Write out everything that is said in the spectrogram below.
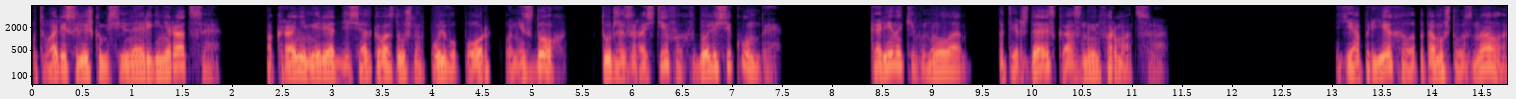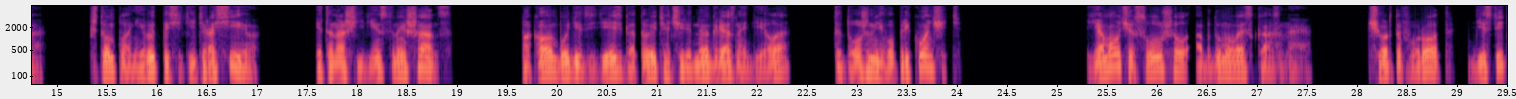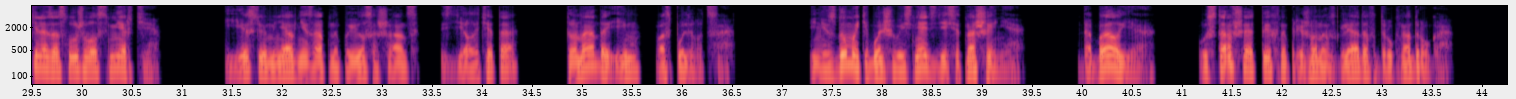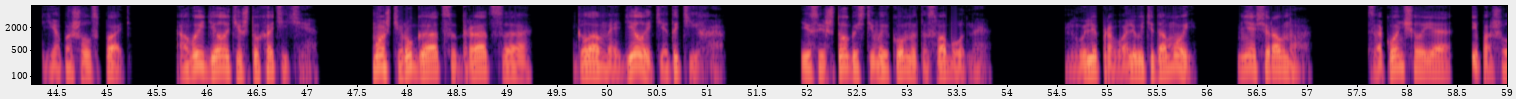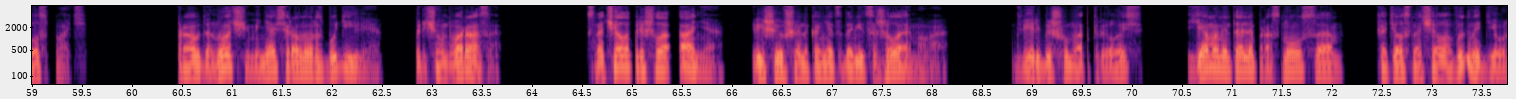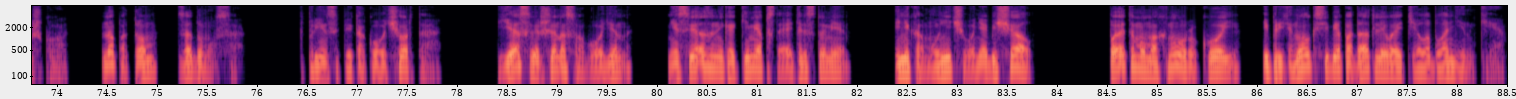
У твари слишком сильная регенерация. По крайней мере, от десятка воздушных пуль в упор он не сдох, тут же зарастив их в доли секунды. Карина кивнула, подтверждая сказанную информацию. Я приехала, потому что узнала, что он планирует посетить Россию. Это наш единственный шанс. Пока он будет здесь готовить очередное грязное дело, ты должен его прикончить. Я молча слушал, обдумывая сказанное. Чертов урод действительно заслуживал смерти. И если у меня внезапно появился шанс сделать это, то надо им воспользоваться. И не вздумайте больше выяснять здесь отношения. Добавил я, уставший от их напряженных взглядов друг на друга. Я пошел спать, а вы делайте, что хотите. Можете ругаться, драться. Главное, делайте это тихо. Если что, гостевые комнаты свободны. Ну или проваливайте домой. Мне все равно. Закончил я и пошел спать. Правда, ночью меня все равно разбудили, причем два раза. Сначала пришла Аня, решившая наконец добиться желаемого. Дверь бесшумно открылась, я моментально проснулся, хотел сначала выгнать девушку, но потом задумался. В принципе, какого черта? Я совершенно свободен, не связан никакими обстоятельствами и никому ничего не обещал. Поэтому махнул рукой и притянул к себе податливое тело блондинки.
